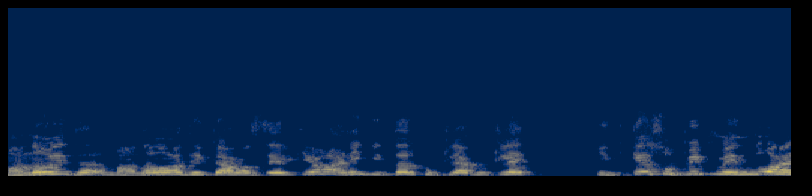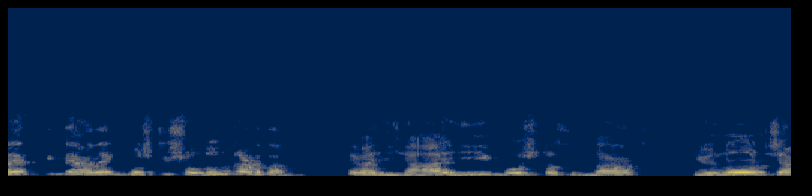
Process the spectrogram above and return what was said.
मानवी मानवाधिकार असेल किंवा आणि इतर कुठल्या कुठले इतके सुपीक मेंदू आहेत की ते अनेक गोष्टी शोधून काढतात. तेव्हा ह्या ही गोष्ट सुद्धा युनोच्या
